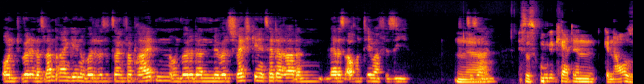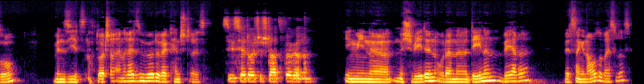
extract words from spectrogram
und würde in das Land reingehen und würde das sozusagen verbreiten und würde dann, mir würde es schlecht gehen etc., dann wäre das auch ein Thema für sie. Sozusagen. Ja. Ist es umgekehrt denn genauso? Wenn sie jetzt nach Deutschland einreisen würde, wäre kein Stress. Sie ist ja deutsche Staatsbürgerin. Irgendwie eine, eine Schwedin oder eine Dänen wäre, wäre das dann genauso, weißt du das?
